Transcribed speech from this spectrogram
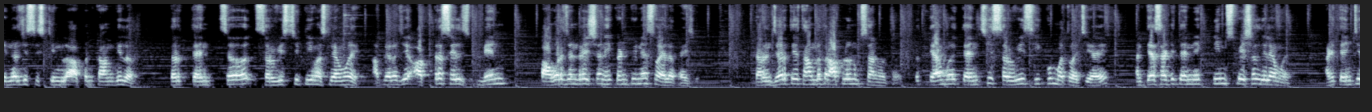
एनर्जी सिस्टीमला आपण काम दिलं तर त्यांचं सर्व्हिसची टीम असल्यामुळे आपल्याला जे after sales main power generation हे कंटिन्युअस व्हायला पाहिजे. कारण जर ते थांबलं तर आपलं नुकसान होतं. तर त्यामुळे त्यांची सर्व्हिस ही खूप महत्वाची आहे. आणि त्यासाठी त्यांनी एक टीम स्पेशल दिल्यामुळे आणि त्यांची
